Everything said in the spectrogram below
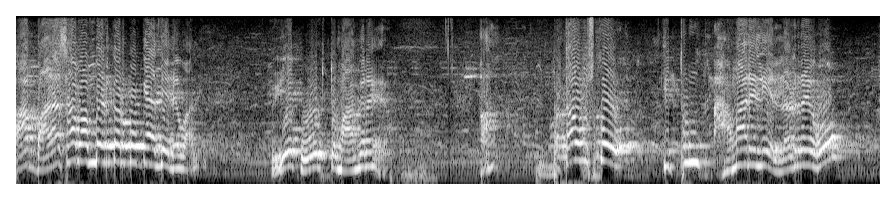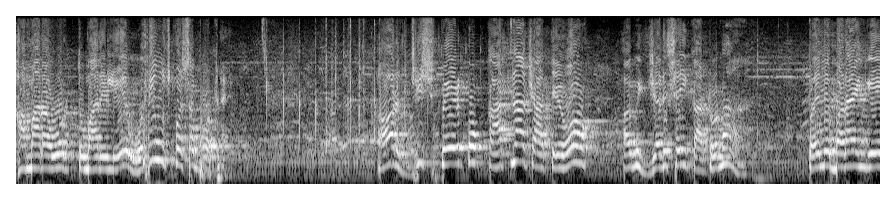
आप बाला साहब अंबेडकर को क्या देने वाले? एक वोट तो मांग रहे हैं। हाँ? बताओ उसको कि तुम हमारे लिए लड़ रहे हो, हमारा वोट तुम्हारे लिए, वही उसको सपोर्ट है। और जिस पेड़ को काटना चाहते हो, अभी जड़ से ही काटो ना। पहले बढ़ाएँगे,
